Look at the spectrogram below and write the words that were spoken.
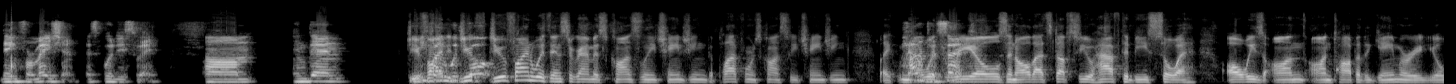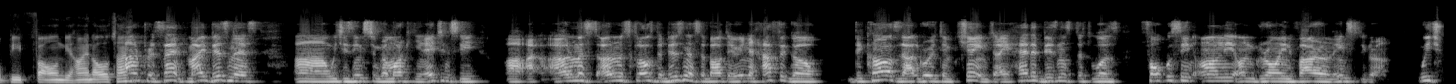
the information. Let's put it this way. Um, and then do you find do you, go, do you find with Instagram is constantly changing? The platform's constantly changing, like now 100%. with reels and all that stuff. So you have to be so uh, always on on top of the game, or you'll be falling behind all the time. Hundred percent. My business, uh, which is Instagram marketing agency, uh, I, I, almost I almost closed the business about a year and a half ago because the algorithm changed, I had a business that was focusing only on growing viral on Instagram, which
